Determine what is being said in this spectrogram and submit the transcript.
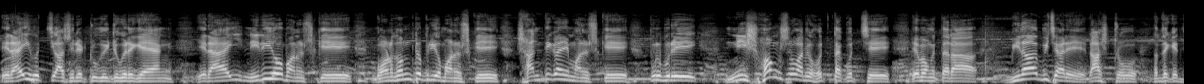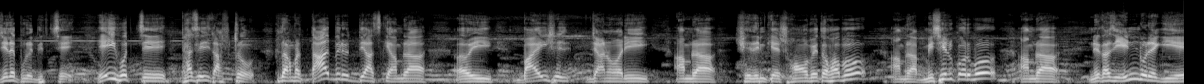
এরাই হচ্ছে আসলে টুকি টুকুরে গ্যাং, এরাই নিরীহ মানুষকে, গণতন্ত্রপ্রিয় মানুষকে, শান্তিকামী মানুষকে পুরোপুরি নৃশংসভাবে হত্যা করছে এবং তারা বিনা বিচারে রাষ্ট্র তাদেরকে জেলে পুরে দিচ্ছে। এই হচ্ছে ফ্যাসিস্ট রাষ্ট্র। শুধু আমরা তার বিরুদ্ধে আজকে আমরা ওই বাইশে জানুয়ারি আমরা সেদিনকে সমবেত হব আমরা মিছিল করব আমরা নেতাজি ইন্ডোরে গিয়ে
